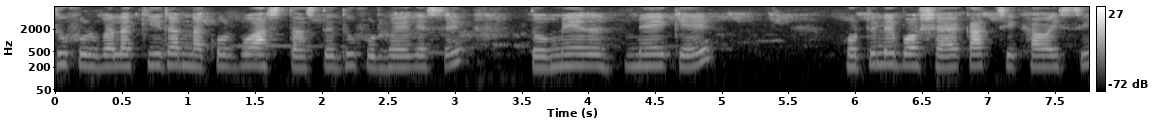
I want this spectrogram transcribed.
দুপুরবেলা কি রান্না করব? আস্তে আস্তে দুপুর হয়ে গেছে। তো মেয়ের, মেয়েকে হোটেলে বসায় কাচ্চি খাওয়াইছি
